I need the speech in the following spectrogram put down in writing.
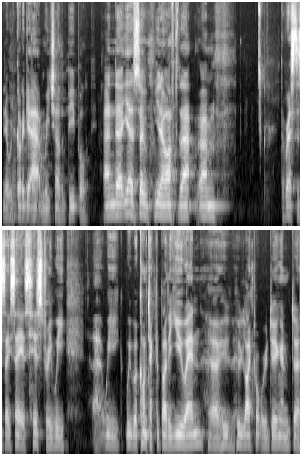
You know we've yeah. got to get out and reach other people. And uh, yeah, so you know after that, um, the rest, as they say, is history. We uh, we we were contacted by the UN, uh, who who liked what we were doing, and uh,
